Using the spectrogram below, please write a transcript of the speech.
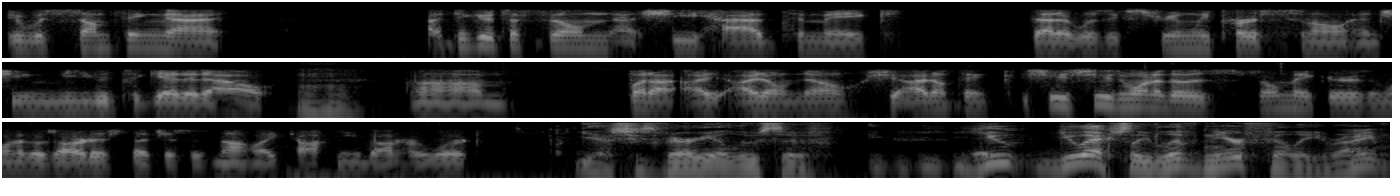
it was something that I think it's a film that she had to make. That it was extremely personal, and she needed to get it out. Mm-hmm. Um, but I, I I don't know. She I don't think she's she's one of those filmmakers and one of those artists that just is not like talking about her work. Yeah, she's very elusive. You you actually live near Philly, right?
